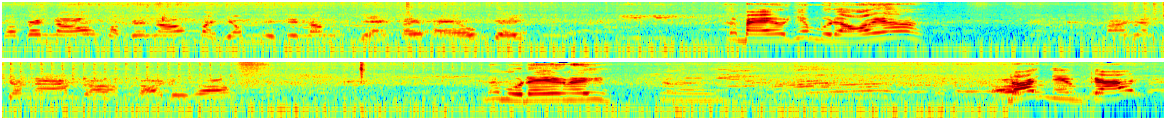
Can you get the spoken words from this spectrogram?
có cái nón mà cái nón mà giống như cái nón dạng tay bèo không chị? Cái bèo với mùa đội á. Mà dành cho nam rồi đội được không? Nó màu đen đi. Ờ, Đó cái. nhiều cái tay.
